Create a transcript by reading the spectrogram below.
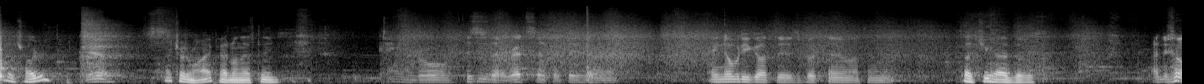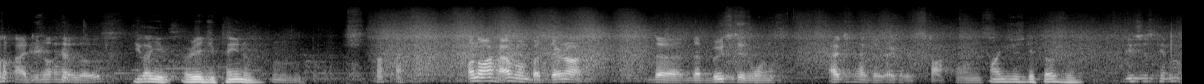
A charger? Yeah. I charge my iPad on that thing. Damn, bro. This is that red set that they have. Ain't nobody got this but them, I think. thought you had those. I do not. I do not have those. I thought you, or did you paint them? Hmm. Oh no, I have them, but they're not the the boosted ones. I just have the regular stock ones. Why don't you just get those then? These just came out.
